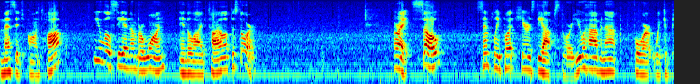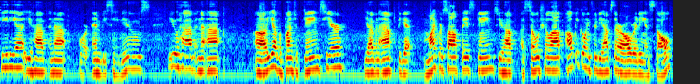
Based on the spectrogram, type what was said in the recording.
message on top, you will see a number one in the live tile of the store. Alright, so simply put, here's the App Store. You have an app for Wikipedia, you have an app for NBC News, you have an app, uh, you have a bunch of games here, you have an app to get Microsoft based games, you have a social app. I'll be going through the apps that are already installed.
